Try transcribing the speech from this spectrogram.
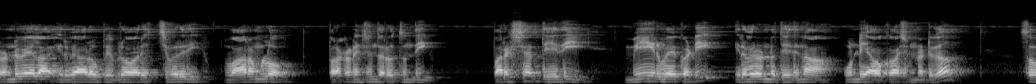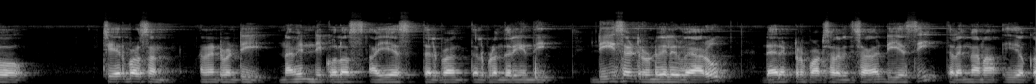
రెండు వేల ఇరవై ఆరు ఫిబ్రవరి చివరి వారంలో ప్రకటించడం జరుగుతుంది. పరీక్ష తేదీ మే ఇరవై ఒకటి ఇరవై రెండో తేదీన ఉండే అవకాశం ఉన్నట్టుగా. సో చైర్పర్సన్ అనేటువంటి నవీన్ నికోలస్ ఐఏఎస్ తెలపడం తెలపడం జరిగింది. డిసెట్ రెండు వేల ఇరవై ఆరు డైరెక్టర్ పాఠశాల విద్యాశాఖ డిఎస్సి తెలంగాణ ఈ యొక్క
